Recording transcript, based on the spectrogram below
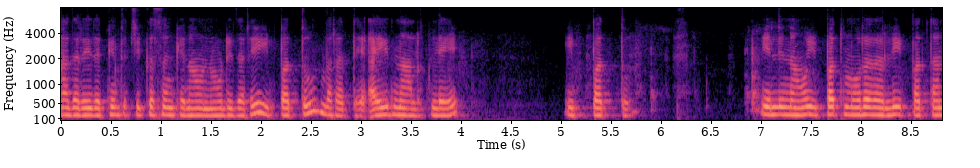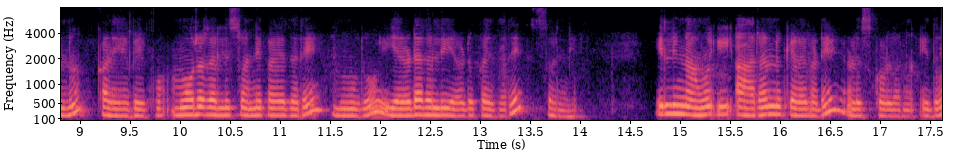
ಆದರೆ ಇದಕ್ಕಿಂತ ಚಿಕ್ಕ ಸಂಖ್ಯೆ ನಾವು ನೋಡಿದರೆ ಇಪ್ಪತ್ತು ಬರುತ್ತೆ. ಐದು ನಾಲ್ಕಲೇ ಇಪ್ಪತ್ತು. ಇಲ್ಲಿ ನಾವು ಇಪ್ಪತ್ತ್ಮೂರರಲ್ಲಿ ಇಪ್ಪತ್ತನ್ನು ಕಳೆಯಬೇಕು. ಮೂರರಲ್ಲಿ ಸೊನ್ನೆ ಕಳೆದರೆ ಮೂರು, ಎರಡರಲ್ಲಿ ಎರಡು ಕಳೆದರೆ ಸೊನ್ನೆ. ಇಲ್ಲಿ ನಾವು ಈ ಆರನ್ನು ಕೆಳಗಡೆ ಇಳಿಸ್ಕೊಳ್ಳೋಣ. ಇದು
